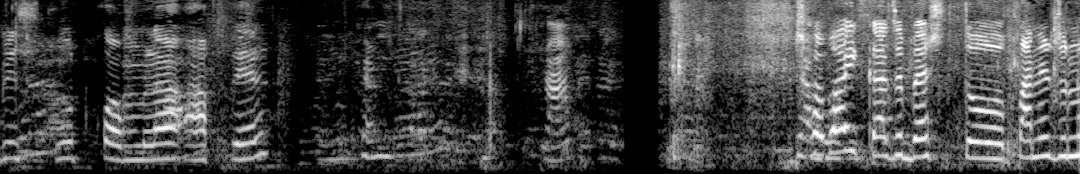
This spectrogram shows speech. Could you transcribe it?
বিস্কুট, কমলা, আপেল। সবাই কাজে ব্যস্ত পানের জন্য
